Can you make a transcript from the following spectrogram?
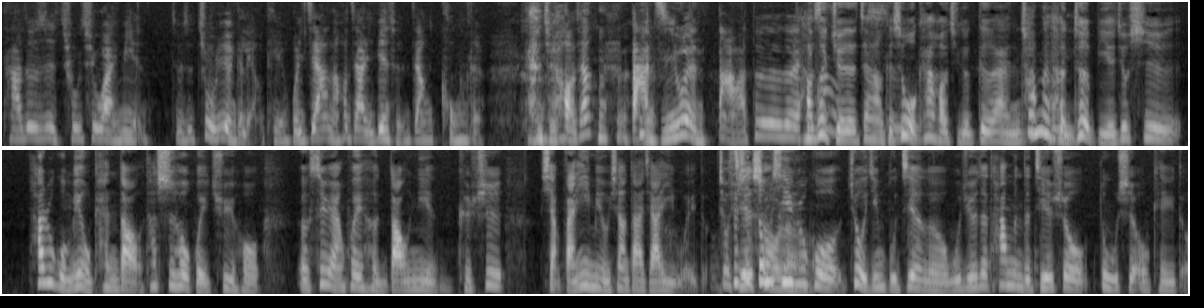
他就是出去外面，就是住院个两天，回家，然后家里变成这样空的，感觉好像 打击会很大。对对对，你会觉得这样。可是我看好几个个案，他们很特别，就是他如果没有看到，他事后回去后，呃，虽然会很叨念，可是像反应没有像大家以为的，就，就是东西如果就已经不见了，我觉得他们的接受度是 OK 的。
